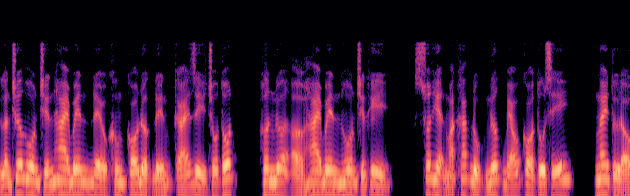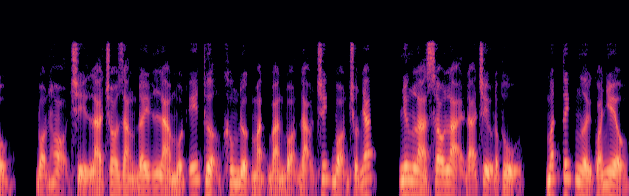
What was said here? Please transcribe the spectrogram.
Lần trước hôn chiến hai bên đều không có được đến cái gì chỗ tốt, hơn nữa ở hai bên hôn chiến khi, xuất hiện mặt khác đục nước béo cò tu sĩ, ngay từ đầu, bọn họ chỉ là cho rằng đây là một ít thượng không được mặt bàn bọn đạo trích bọn chốt nhất, nhưng là sau lại đã chịu độc thủ, mất tích người quá nhiều,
